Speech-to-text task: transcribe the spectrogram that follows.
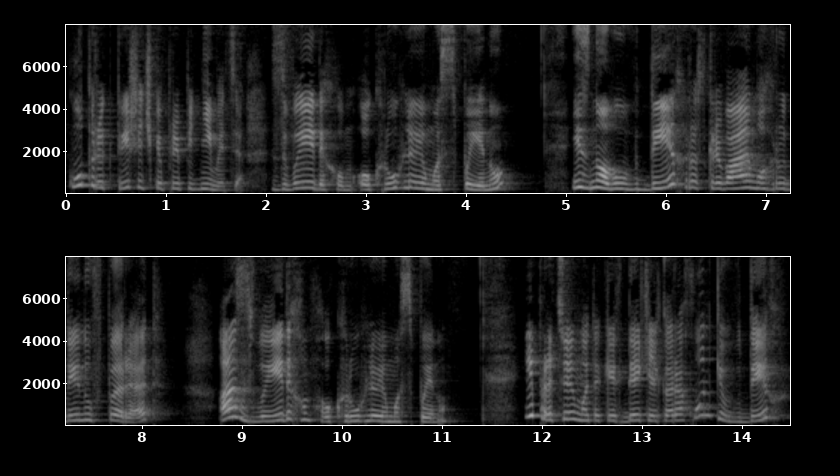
куприк трішечки припідніметься. З видихом округлюємо спину. І знову вдих, розкриваємо грудину вперед, а з видихом округлюємо спину. І працюємо таких декілька рахунків, вдих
